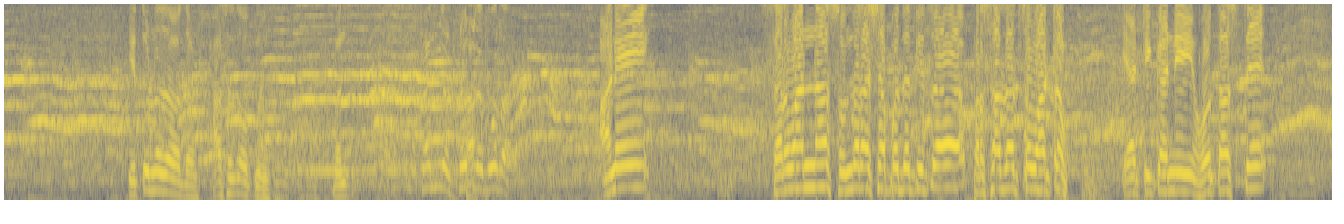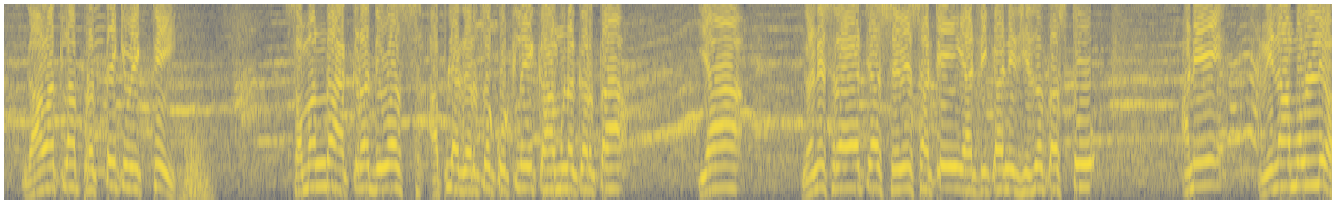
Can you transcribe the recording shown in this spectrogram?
इथून जात असं जात नाही. पण बोला. आणि सर्वांना सुंदर अशा पद्धतीचं प्रसादाचं वाटप या ठिकाणी होत असते. गावातला प्रत्येक व्यक्ती संबंध अकरा दिवस आपल्या घरचं कुठलंही काम न करता या गणेशरायाच्या सेवेसाठी या ठिकाणी झिजत असतो. आणि विनामूल्य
